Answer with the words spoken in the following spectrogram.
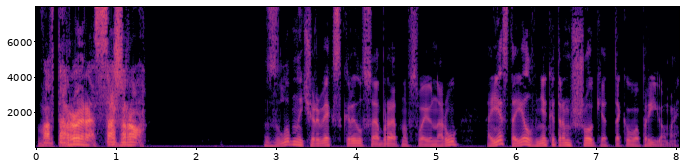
Во второй раз сожру!» Злобный червяк скрылся обратно в свою нору, а я стоял в некотором шоке от такого приема.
